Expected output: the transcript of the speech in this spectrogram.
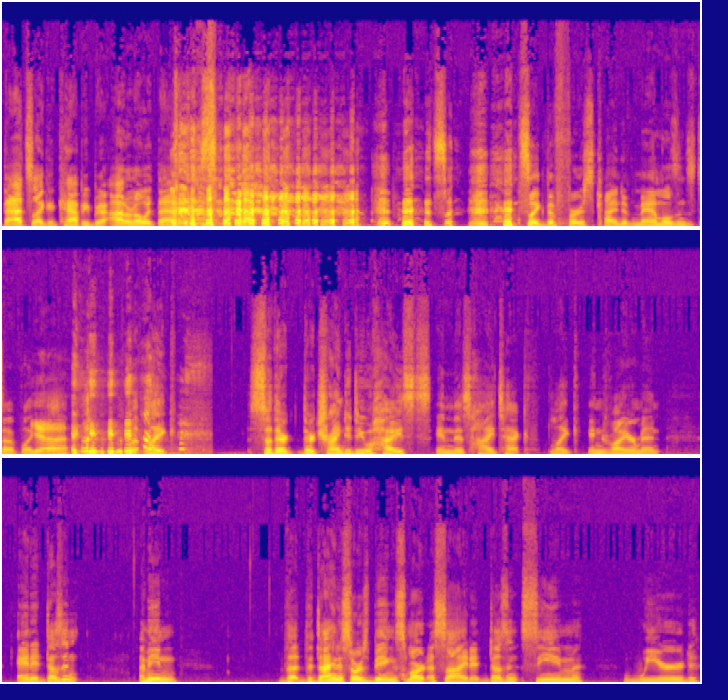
That's like a capybara. I don't know what that is. it's, it's like the first kind of mammals and stuff like yeah, that. But like, so they're they're trying to do heists in this high tech like environment, and it doesn't. I mean, the the dinosaurs being smart aside, it doesn't seem weird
